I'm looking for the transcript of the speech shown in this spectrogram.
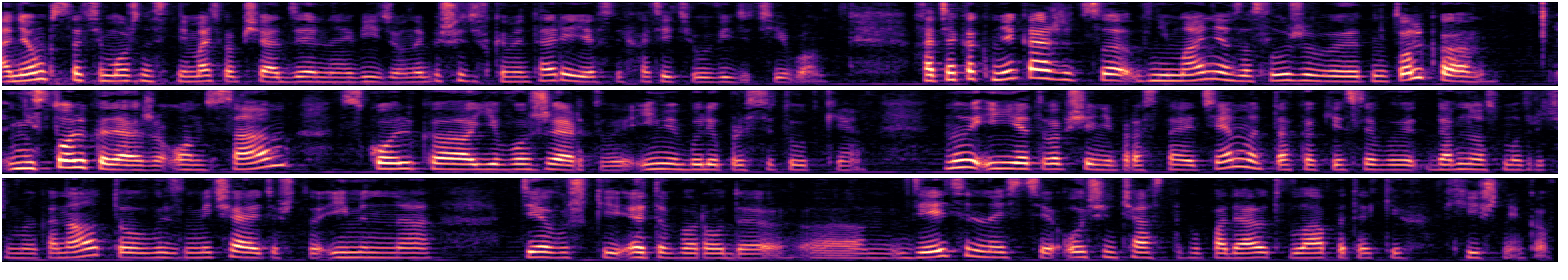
О нем, кстати, можно снимать вообще отдельное видео. Напишите в комментарии, если хотите увидеть его. Хотя, как мне кажется, внимание заслуживает не только не столько даже он сам, сколько его жертвы. Ими были проститутки. Ну и это вообще непростая тема, так как если вы давно смотрите мой канал, то вы замечаете, что именно девушки этого рода э, деятельности очень часто попадают в лапы таких хищников.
